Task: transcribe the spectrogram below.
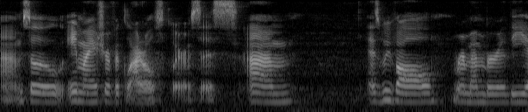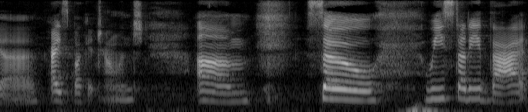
um, so amyotrophic lateral sclerosis. Um, as we've all remember the uh, ice bucket challenge. Um, so we studied that.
